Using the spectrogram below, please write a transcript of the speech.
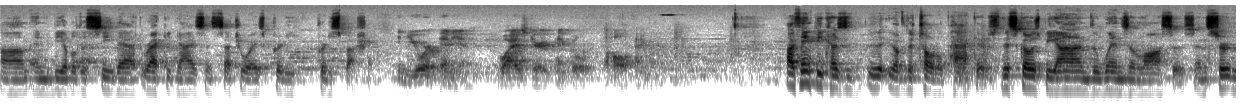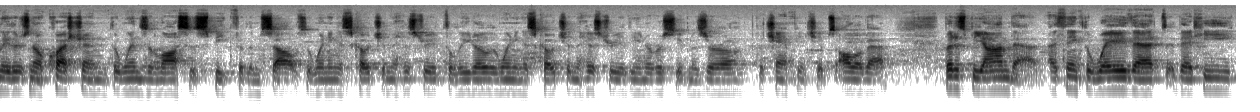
um, and to be able to see that recognized in such a way is pretty pretty special. In your opinion, why is Gary Pinkel a Hall of Famer? I think because of the total package. This goes beyond the wins and losses, and certainly there's no question the wins and losses speak for themselves. The winningest coach in the history of Toledo, the winningest coach in the history of the University of Missouri, the championships, all of that. But it's beyond that. I think the way that, that he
